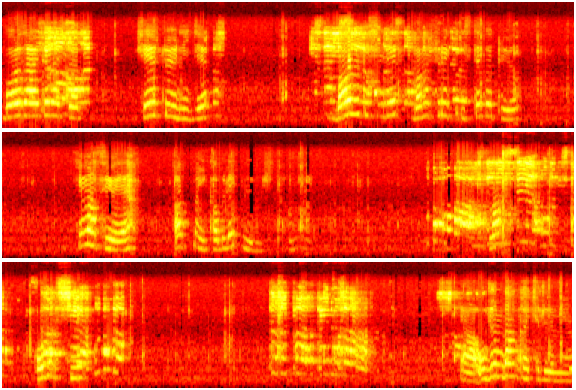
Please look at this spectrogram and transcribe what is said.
bu arada arkadaşlar şey söyleyeceğim. Bazı kişiler bana sürekli istek atıyor. Kim atıyor ya? Atmayın kabul etmiyorum işte. Lan. Oğlum, şimdi- Ya ucundan kaçırıyorum ya.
